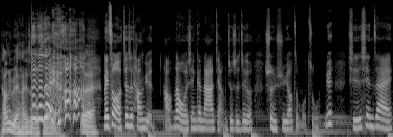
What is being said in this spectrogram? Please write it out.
汤圆还是什么？对对对，对，没错，就是汤圆。好，那我先跟大家讲，就是这个顺序要怎么做，因为其实现在。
